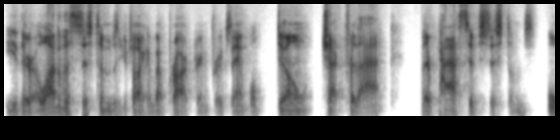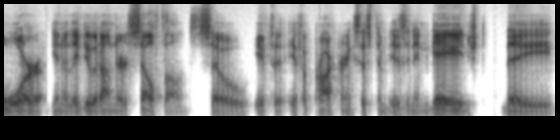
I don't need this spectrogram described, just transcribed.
either a lot of the systems you're talking about proctoring, for example, don't check for that. They're passive systems or you know they do it on their cell phones. So if if a proctoring system isn't engaged the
